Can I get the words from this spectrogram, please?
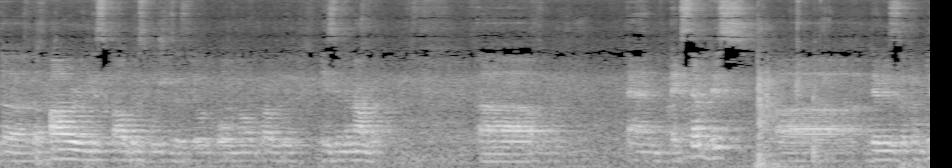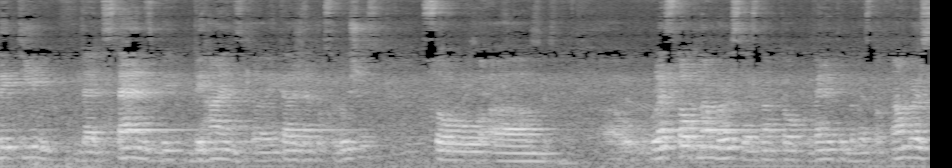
the, the power in this cloud-based solution, as you all know probably, is in the number. Uh, and except this, uh, there is a complete team that stands be behind intelligent network solutions. So um, uh, let's talk numbers. Let's not talk vanity, but let's talk numbers.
